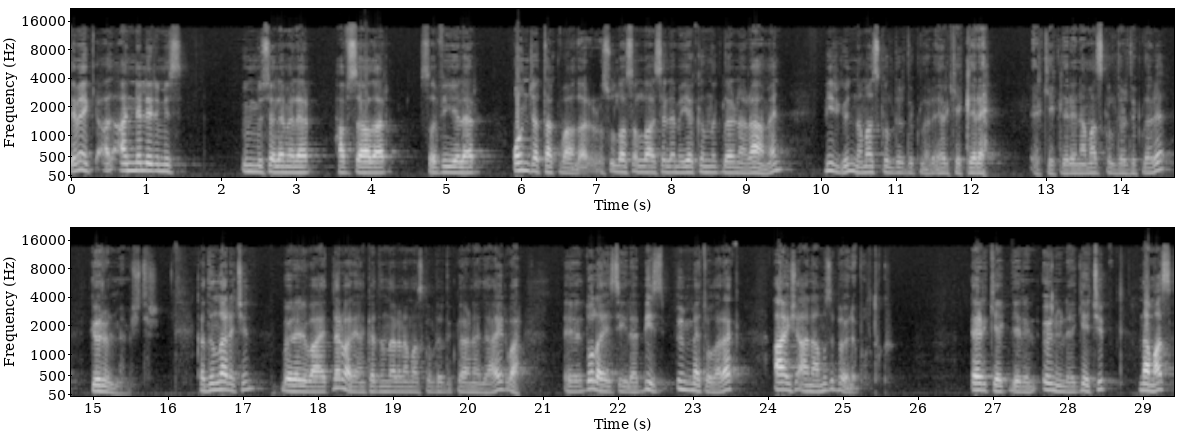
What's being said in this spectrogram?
Demek ki annelerimiz Ümmü Selemeler, Hafsalar, Safiyeler, onca takvalar, Resulullah sallallahu aleyhi ve selleme yakınlıklarına rağmen bir gün namaz kıldırdıkları erkeklere, erkeklere namaz kıldırdıkları görülmemiştir. Kadınlar için böyle rivayetler var yani kadınlara namaz kıldırdıklarına dair var. E, dolayısıyla biz ümmet olarak Ayşe anamızı böyle bulduk. Erkeklerin önüne geçip namaz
